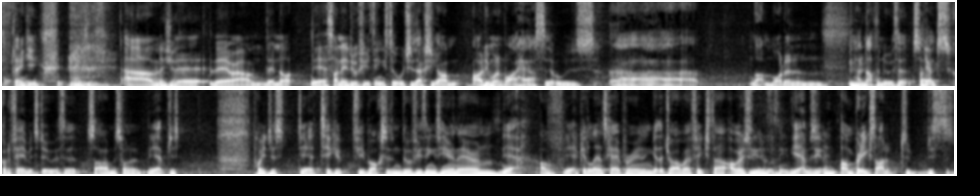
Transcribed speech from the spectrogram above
Thank you. um, Pleasure. they're they're um, they're not. Yeah, so I need to do a few things still, which is actually um, I didn't want to buy a house that was. Uh, like modern and had nothing to do with it, so Mm-hmm. Yep. it's got a fair bit to do with it. So I just want to, yeah, just probably just yeah tick a few boxes and do a few things here and there, and yeah, I've yeah get a landscaper in and get the driveway fixed up. I've got a few little things. Yeah, I'm, just- I'm pretty excited to just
